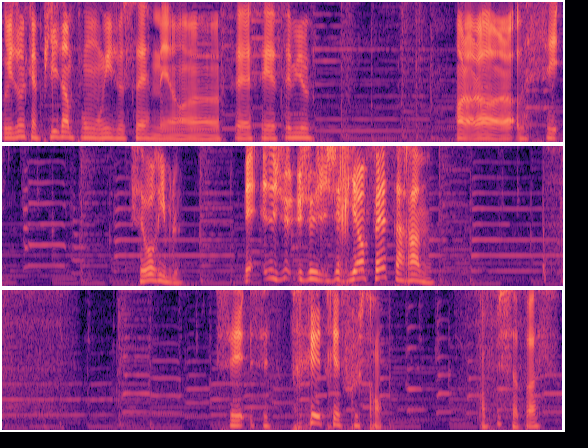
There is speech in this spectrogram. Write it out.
Collision qu'un pilier d'un pont, oui, je sais, mais euh, fais, fais, mieux. Oh là là, là, bah, c'est... C'est horrible. Mais j'ai rien fait, ça rame. C'est très très frustrant. En plus, ça passe.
